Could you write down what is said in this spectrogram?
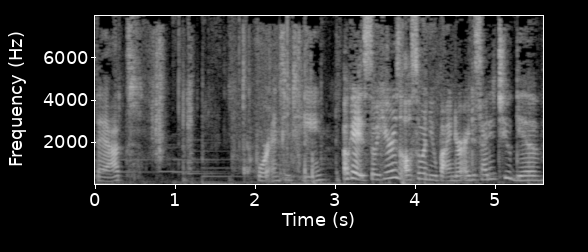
that for NCT. Okay, so here's also a new binder. I decided to give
